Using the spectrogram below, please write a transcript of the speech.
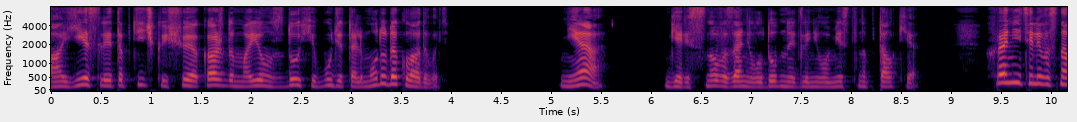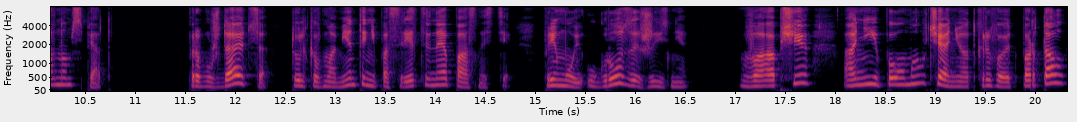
А если эта птичка еще и о каждом моем вздохе будет Альмоду докладывать? Неа. Геррис снова занял удобное для него место на потолке. Хранители в основном спят. Пробуждаются только в моменты непосредственной опасности, прямой угрозы жизни. Вообще, они по умолчанию открывают портал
